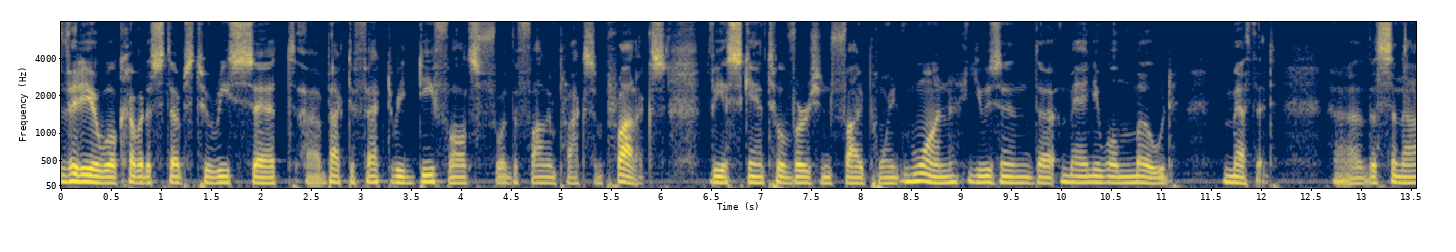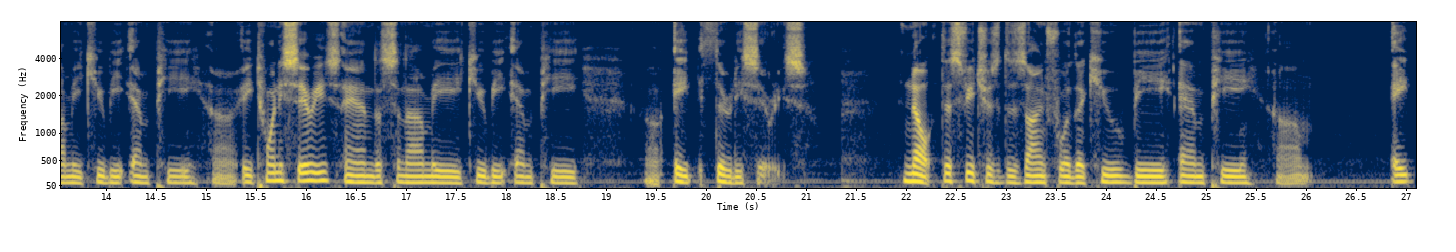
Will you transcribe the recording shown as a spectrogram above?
video will cover the steps to reset uh, back to factory defaults for the following Proxim products via Scantool version 5.1 using the manual mode method. Uh, the Tsunami QB-MP uh, 820 series and the Tsunami QB-MP uh, 830 series. Note, this feature is designed for the QB-MP um, 8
